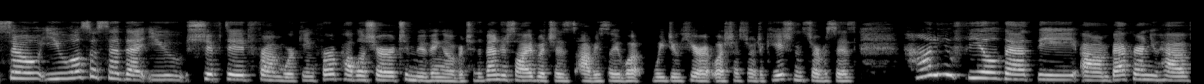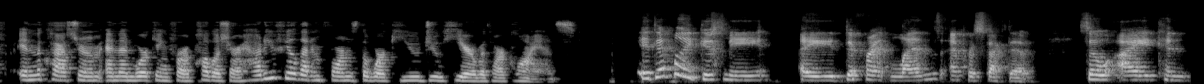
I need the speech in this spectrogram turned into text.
So you also said that you shifted from working for a publisher to moving over to the vendor side, which is obviously what we do here at Westchester Education Services. How do you feel that the um, background you have in the classroom and then working for a publisher, how do you feel that informs the work you do here with our clients? It definitely gives me a different lens and perspective. So I can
